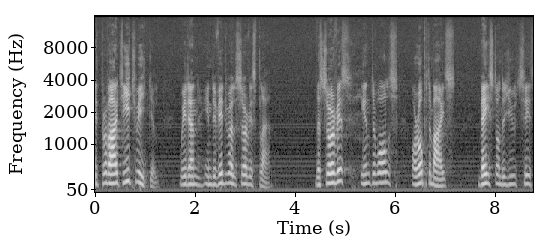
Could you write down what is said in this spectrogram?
It provides each vehicle with an individual service plan. The service intervals are optimized based on the usage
